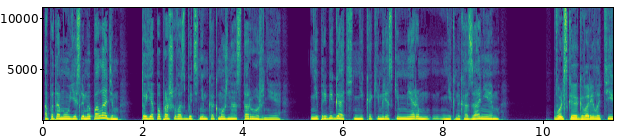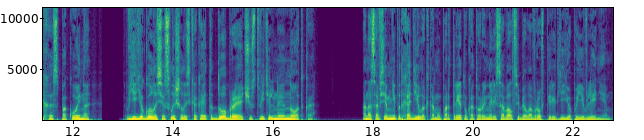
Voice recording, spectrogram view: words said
А потому, если мы поладим, то я попрошу вас быть с ним как можно осторожнее, не прибегать ни к каким резким мерам, ни к наказаниям». Вольская говорила тихо, спокойно. В ее голосе слышалась какая-то добрая, чувствительная нотка. Она совсем не подходила к тому портрету, который нарисовал себе Лавров перед ее появлением.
